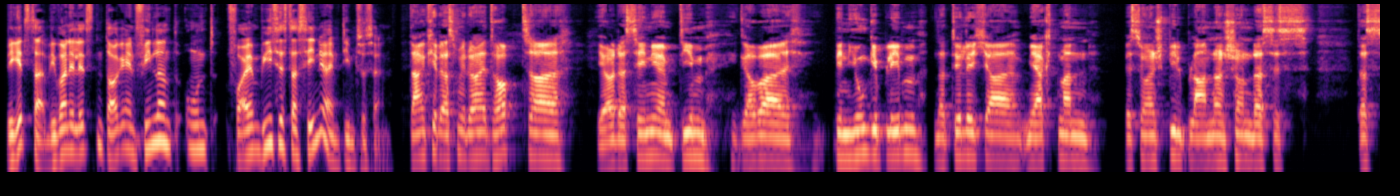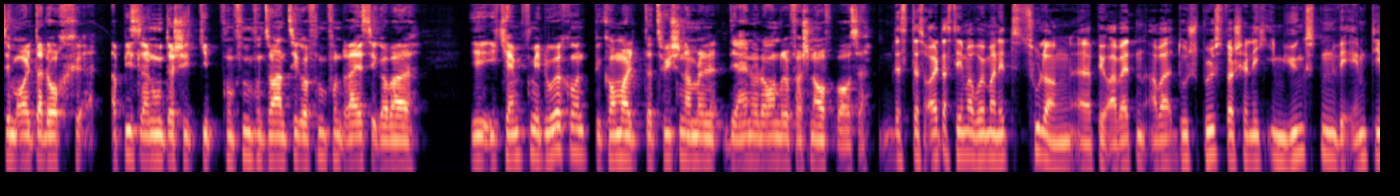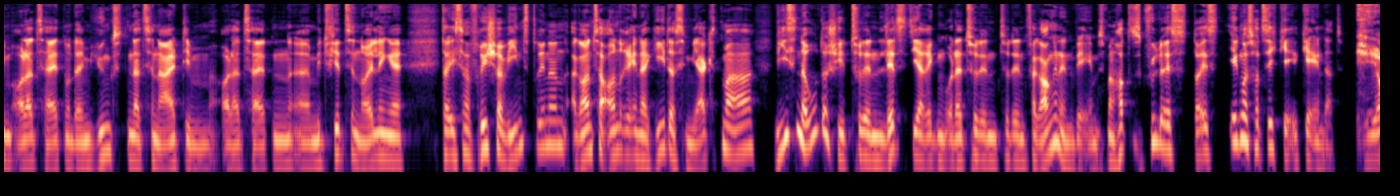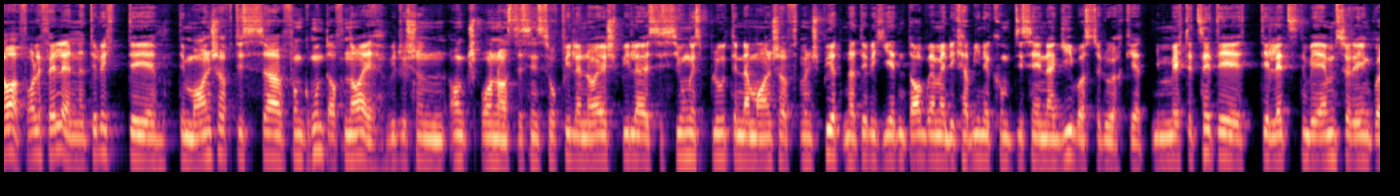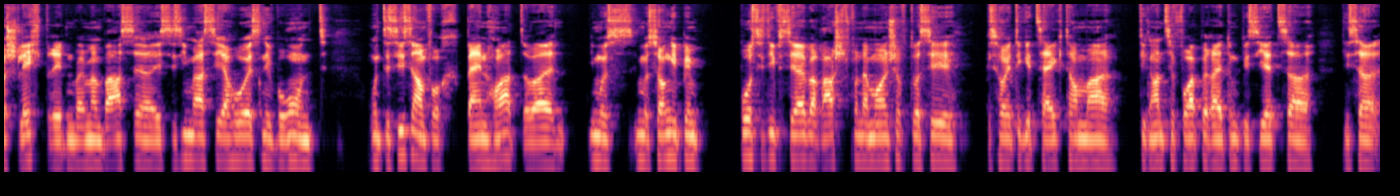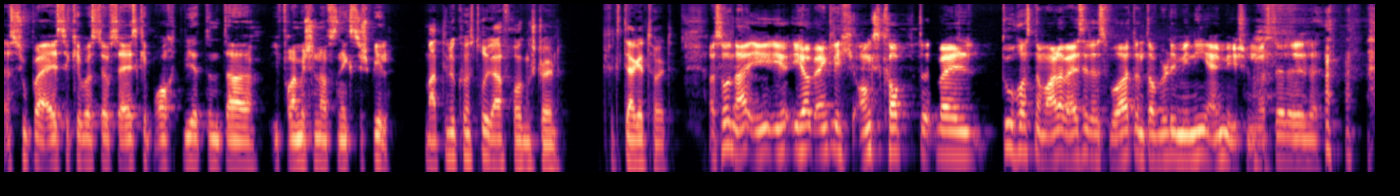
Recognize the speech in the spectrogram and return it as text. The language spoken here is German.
Wie geht's da? Wie waren die letzten Tage in Finnland und vor allem, wie ist es, der Senior im Team zu sein? Danke, dass ihr da heute habt. Äh, Ja, der Senior im Team. Ich glaube, äh, ich bin jung geblieben. Natürlich äh, merkt man bei so einem Spielplan dann schon, dass es, dass es im Alter doch ein bisschen einen Unterschied gibt von 25 auf 35. Aber ich, ich kämpfe mich durch und bekomme halt dazwischen einmal die ein oder andere Verschnaufpause. Das, das Altersthema wollen wir nicht zu lang äh, bearbeiten, aber du spielst wahrscheinlich im jüngsten WM-Team aller Zeiten oder im jüngsten Nationalteam aller Zeiten äh, mit 14 Neulinge. Da ist ein frischer Wind drinnen, eine ganz andere Energie, das merkt man auch. Wie ist denn der Unterschied zu den letztjährigen oder zu den, zu den vergangenen WMs? Man hat das Gefühl, da ist, da ist irgendwas hat sich ge geändert. Ja, auf alle Fälle. Natürlich, die, die Mannschaft ist äh, von Grund auf neu, wie du schon angesprochen hast. Es sind so viele neue Spieler, es ist junges Blut in der Mannschaft. Man spürt natürlich jeden Tag, wenn man in die Kabine kommt, diese Energie, was da durchgeht. Ich möchte jetzt nicht die, die letzten WMs oder irgendwas schlecht reden, weil man weiß, ja, es ist immer ein sehr hohes Niveau und, und es ist einfach beinhart. Aber ich muss, ich muss sagen, ich bin positiv sehr überrascht von der Mannschaft, was sie bis heute gezeigt haben. Die ganze Vorbereitung bis jetzt äh, ist ein super Eishockey, was da aufs Eis gebracht wird und äh, ich freue mich schon aufs nächste Spiel. Martin, du kannst ruhig auch Fragen stellen. Kriegst der geteilt. Also nein, ich, ich, habe eigentlich Angst gehabt, weil du hast normalerweise das Wort und da will ich mich nie einmischen. Weißt du?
